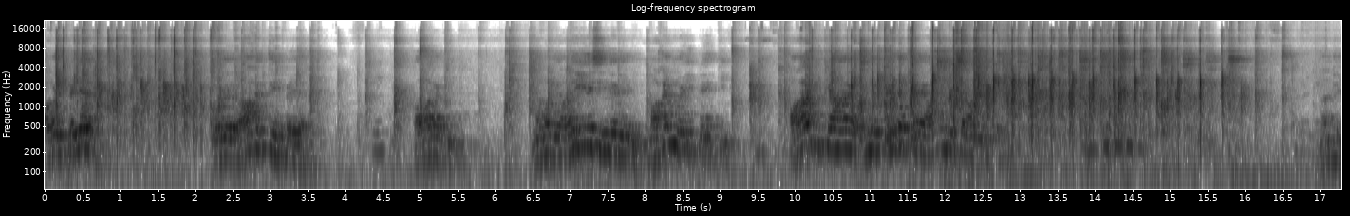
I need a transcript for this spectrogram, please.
அவள் பெயர் ஒரு ராகத்தின் பெயர். ஆரவி நமது அழகிய சிங்கரின் மகன் வழி பேத்தி. ஆரம்பிக்காக உங்கள் கடிதத்தை ஆரம்பிக்கலாம் நன்றி.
